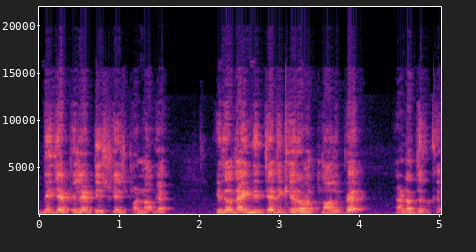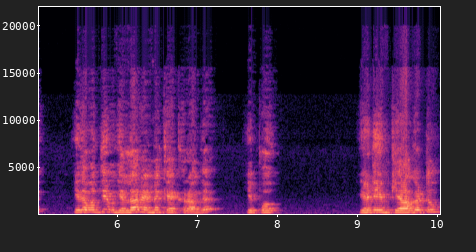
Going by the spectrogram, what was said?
பிஜேபியில் டிஸ்மிஸ் பண்ணாங்க. இதுதான் இந்த தேதிக்கு இருபத்தி நாலு பேர் நடந்திருக்கு. இதை வந்து இவங்க எல்லாரும் என்ன கேட்குறாங்க இப்போ ஏடிஎம்கே ஆகட்டும்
